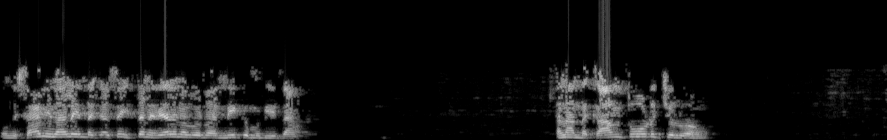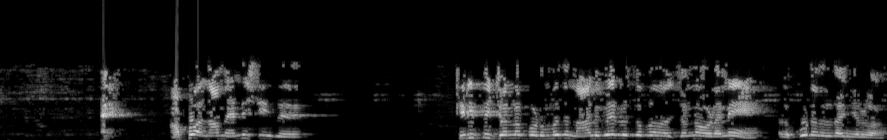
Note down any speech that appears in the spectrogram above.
உங்க சாமினால இந்த கஷ்டம் இத்தனை வேதனை படுறா நீக்க முடியுதான் ஆனா அந்த காரணத்தோடு சொல்லுவாங்க. அப்போ நாம என்ன செய்யுது? திருப்பி சொல்லப்படும் போது நாலு பேர் இருக்க சொன்ன உடனே அந்த கூட்டத்தில் தான் சொல்லுவாங்க.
